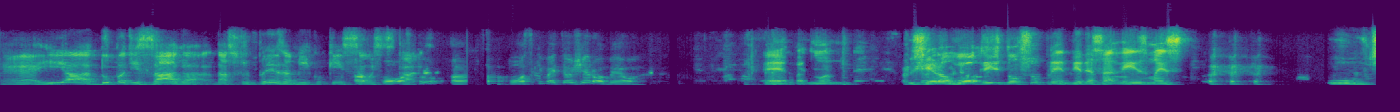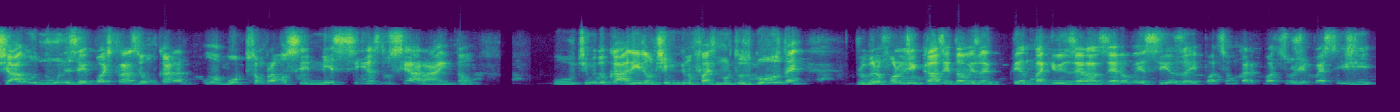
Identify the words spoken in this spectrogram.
É, e a dupla de zaga da surpresa, amigo? Quem são aposto, esses caras? Aposto que vai ter o Jeromel. É, mano. O Jeromel, acredito não surpreender dessa vez, mas o Thiago Nunes aí pode trazer um cara, uma boa opção para você. Messias do Ceará. Então, o time do Carilho é um time que não faz muitos gols, né? Jogando fora de casa e talvez vai tentar aquele 0 a 0 O Messias aí pode ser um cara que pode surgir com o SG.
